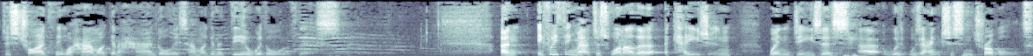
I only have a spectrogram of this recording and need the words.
Just trying to think, well, how am I going to handle this? How am I going to deal with all of this? And if we think about just one other occasion when Jesus uh, was, was, anxious and troubled,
